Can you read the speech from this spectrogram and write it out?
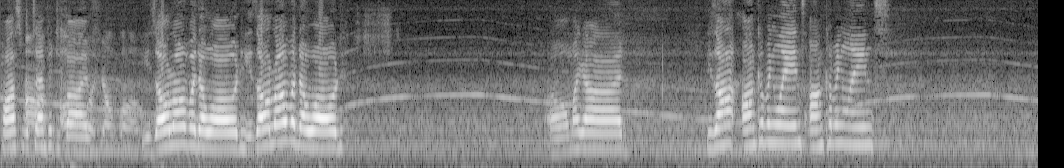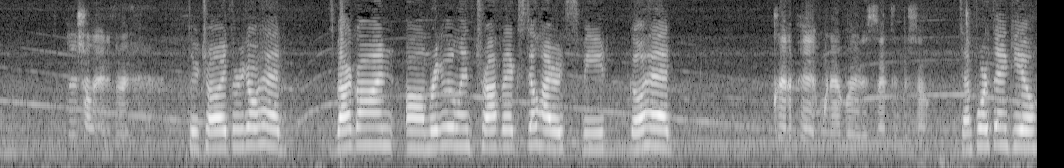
Possible 1055. He's all over the road. He's all over the road. Oh my god. He's on oncoming lanes, oncoming lanes. Three Charlie 83. Three Charlie, three go ahead. He's back on um, regular lanes traffic, still high rates of speed. Go ahead. Clear the pit whenever it is safe to do so. 10 4, thank you.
